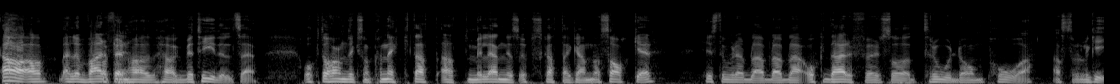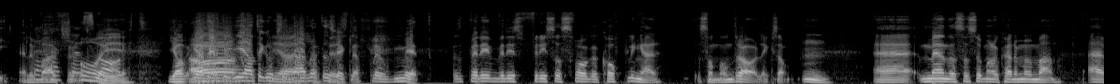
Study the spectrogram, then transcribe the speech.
Ja, eller varför Okej. den har hög betydelse. Och då har de liksom connectat att millennials uppskattar gamla saker, historia bla bla bla och därför så tror de på astrologi. Eller Det här varför. känns Oj. svagt. Jag, jag, Ja, jag, jag tycker också ja, det här låter så jäkla flummigt. För det, för, det, för det är så svaga kopplingar som de drar liksom. Mm. Eh, men alltså summan av kardemumman är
